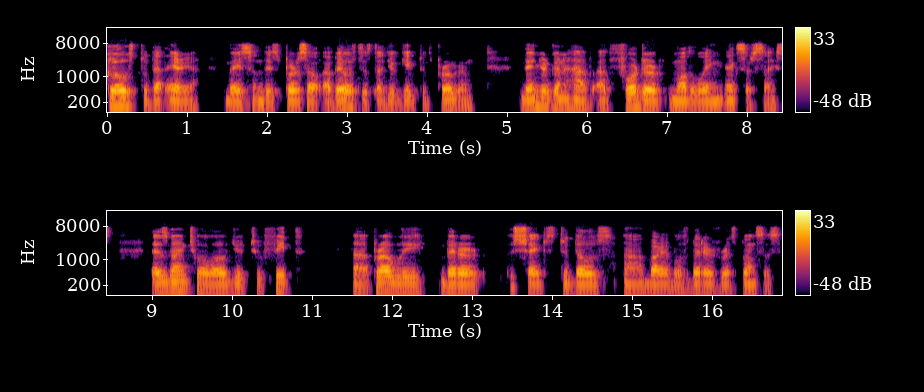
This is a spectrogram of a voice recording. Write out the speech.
close to that area based on these dispersal abilities that you give to the program, then you're going to have a further modeling exercise that is going to allow you to fit uh, probably better shapes to those uh, variables, better responses.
